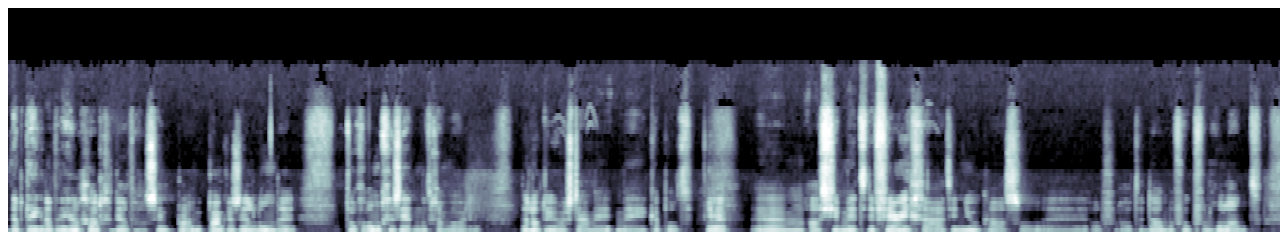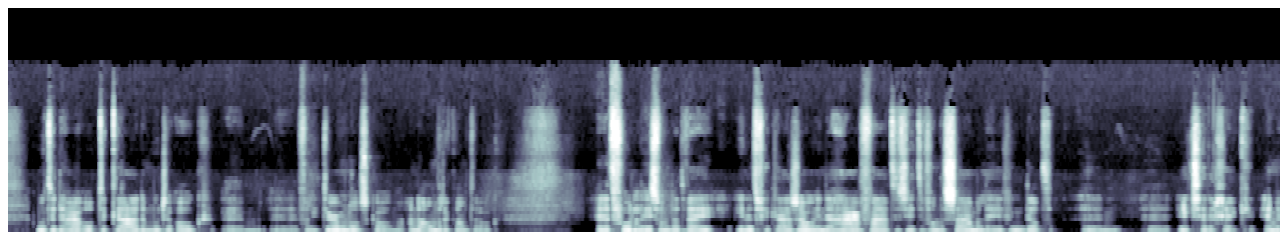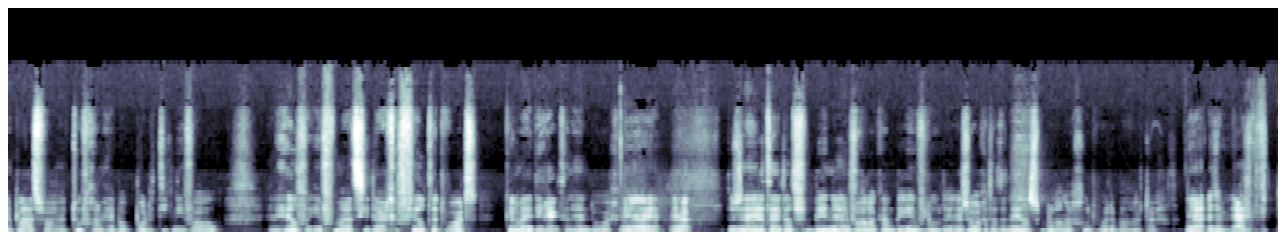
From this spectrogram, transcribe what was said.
Dat betekent dat een heel groot gedeelte van St. Pan- Pancras in Londen toch omgezet moet gaan worden. Daar loopt Eurostar mee, mee kapot. Ja. Ehm, als je met de ferry gaat in Newcastle eh, of Rotterdam of Hoek van Holland, moeten daar op de kade moeten ook ehm, eh, van die terminals komen. Aan de andere kant ook. En het voordeel is omdat wij in het VK zo in de haarvaten zitten van de samenleving, dat ehm, eh, ik, zei de gek, en mijn plaatsvervanger toegang hebben op politiek niveau. En heel veel informatie die daar gefilterd wordt, kunnen wij direct aan hen doorgeven. Ja, ja, ja. Dus een hele tijd aan het verbinden en vooral ook aan het beïnvloeden en zorgen dat de Nederlandse belangen goed worden behartigd. Ja, dus eigenlijk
